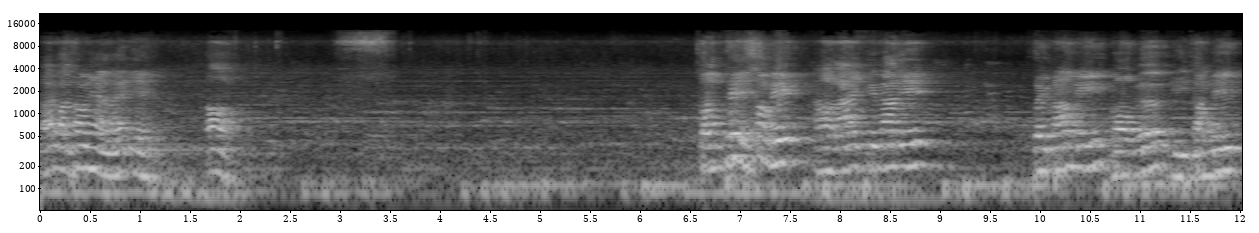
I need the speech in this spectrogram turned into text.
来，往上面来一点，哦。全体说明，好来，今仔日会报名五月二十日，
